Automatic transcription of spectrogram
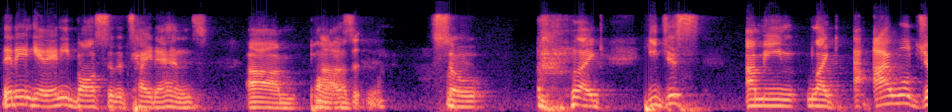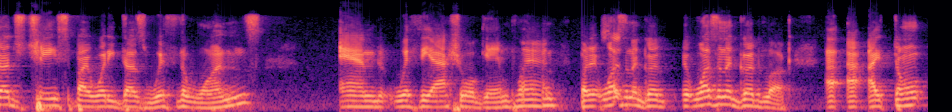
They didn't get any balls to the tight ends. Um, pause. th- so, like, he just, I mean, like, I, will judge Chase by what he does with the ones and with the actual game plan, but it wasn't a good, it wasn't a good look. I, I, I don't,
